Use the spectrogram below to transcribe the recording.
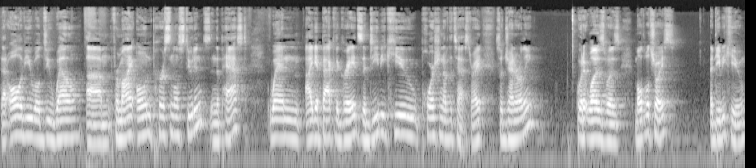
that all of you will do well. Um, for my own personal students in the past, when I get back the grades, the DBQ portion of the test, right? So generally, what it was was multiple choice, a DBQ,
